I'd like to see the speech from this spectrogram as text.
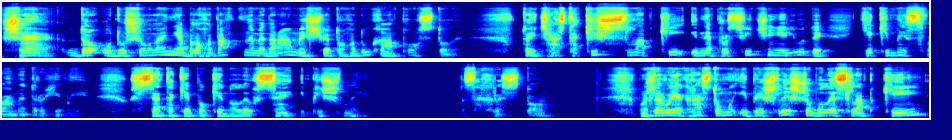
ще до одушевлення благодатними дарами Святого Духа апостоли. В той час такі ж слабкі і непросвічені люди, як і ми з вами, дорогі мої, все-таки покинули все і пішли за Христом. Можливо, якраз тому і пішли, що були слабкі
